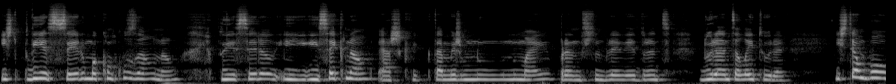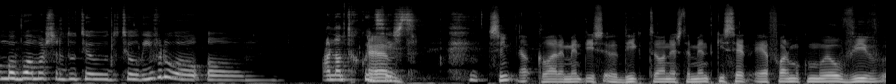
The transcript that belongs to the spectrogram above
Isto podia ser uma conclusão, não? Podia ser, e, e sei que não, acho que está mesmo no, no, meio para nos surpreender durante, durante a leitura. Isto é um bo, uma boa amostra do teu, do teu livro ou, ou, ou não te reconheceste? Um Sim, claramente, isso, eu digo-te honestamente que isso é, é, a forma como eu vivo.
